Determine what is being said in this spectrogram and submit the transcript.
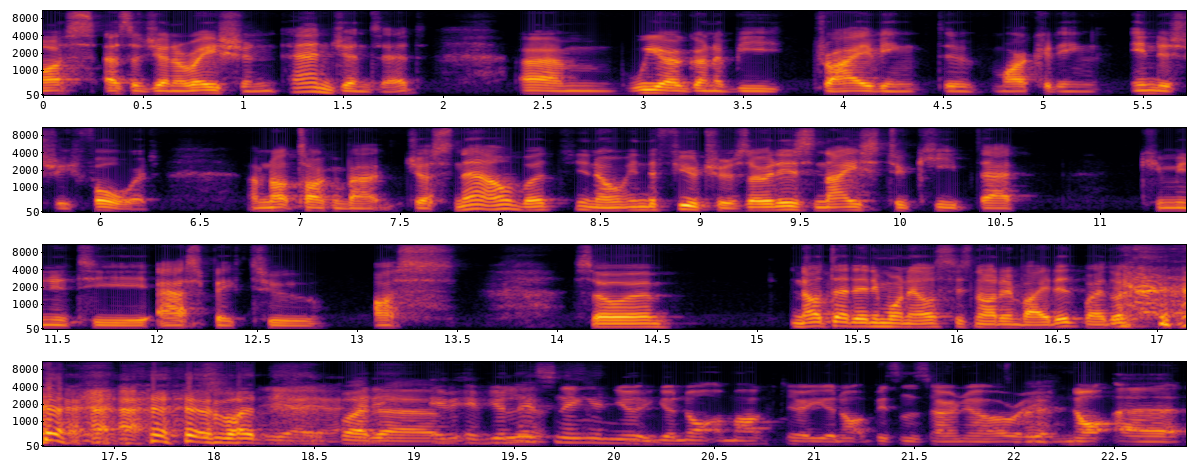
us as a generation and Gen Z, um, we are going to be driving the marketing industry forward. I'm not talking about just now, but you know, in the future. So it is nice to keep that community aspect to us. So. Um, not that anyone else is not invited, by the way. but yeah, yeah. but um, if, if you're yeah. listening and you're, you're not a marketer, you're not a business owner, or you're not a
